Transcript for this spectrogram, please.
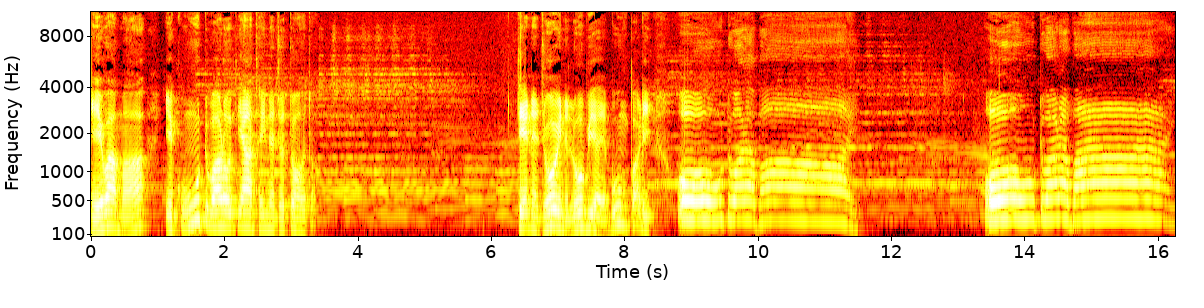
એવામાં એક ઊંટ વાળો ત્યાં થઈને જતો હતો. તેને જોઈને લોભિયાએ બૂમ પાડી, ઓ ઊંટવાળા ભાઈ! ઓ ઊંટવાળા ભાઈ!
